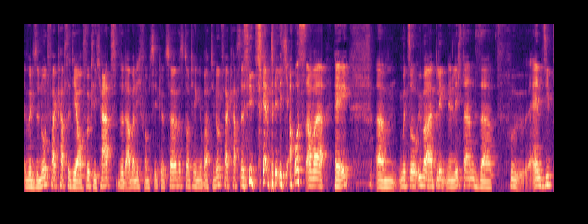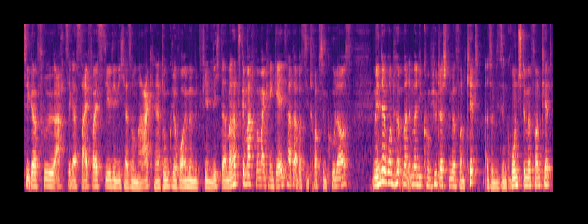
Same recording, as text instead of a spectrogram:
über diese Notfallkapsel, die er auch wirklich hat, wird aber nicht vom Secret Service dorthin gebracht. Die Notfallkapsel sieht sehr billig aus, aber hey, ähm, mit so überall blinkenden Lichtern, dieser End-70er, früh 80er Sci-Fi-Stil, den ich ja so mag, ne? dunkle Räume mit vielen Lichtern. Man hat es gemacht, wenn man kein Geld hatte, aber es sieht trotzdem cool aus. Im Hintergrund hört man immer die Computerstimme von Kit, also die Synchronstimme von Kit.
